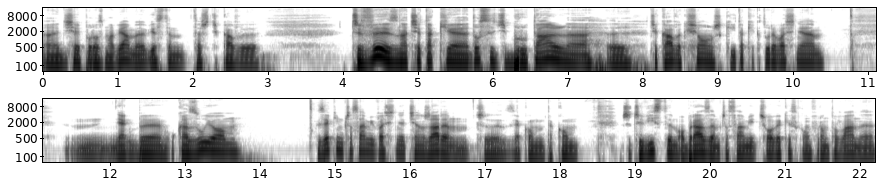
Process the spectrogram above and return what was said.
e, dzisiaj porozmawiamy. Jestem też ciekawy, czy wy znacie takie dosyć brutalne, y, ciekawe książki, takie, które właśnie mm, jakby ukazują z jakim czasami właśnie ciężarem, czy z jaką taką rzeczywistym obrazem czasami człowiek jest konfrontowany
